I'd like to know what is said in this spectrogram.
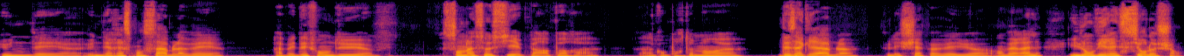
une des euh, une des responsables avait avait défendu son associé par rapport à, un comportement désagréable hein, que les chefs avaient eu envers elle, ils l'ont viré sur le champ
